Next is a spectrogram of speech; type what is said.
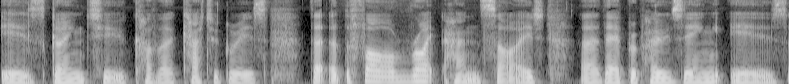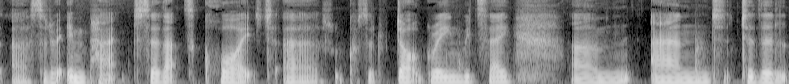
is going to cover categories that at the far right hand side uh, they're proposing is uh, sort of impact. So that's quite uh, sort of dark green, we'd say. Um, and to the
